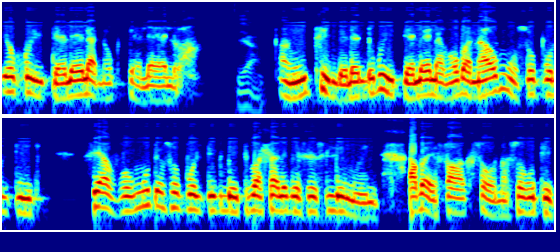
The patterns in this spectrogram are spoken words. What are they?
yokuyidelela nokudelelwa. Yeah angiphinde lento kuyidelela ngoba nawe umuso politiki siyavuma umuntu osopolitiki bethu bahlale besesilingweni abayifaka kusona sokuthi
